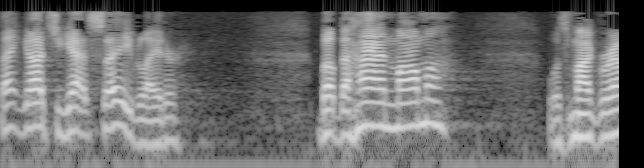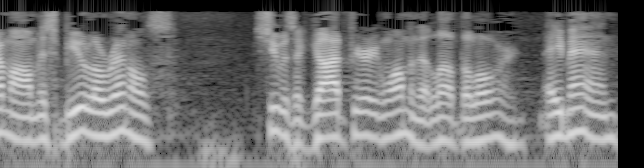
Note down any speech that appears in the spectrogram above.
Thank God she got saved later. But behind Mama was my grandma, Miss Beulah Reynolds. She was a God fearing woman that loved the Lord. Amen.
